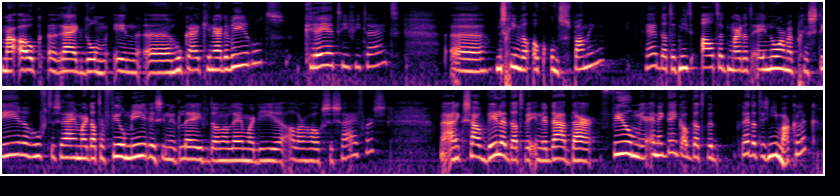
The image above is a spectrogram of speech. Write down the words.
Maar ook uh, rijkdom in uh, hoe kijk je naar de wereld, creativiteit. misschien wel ook ontspanning. Dat het niet altijd maar dat enorme presteren hoeft te zijn, maar dat er veel meer is in het leven dan alleen maar die allerhoogste cijfers. Nou, en ik zou willen dat we inderdaad daar veel meer. En ik denk ook dat we. Dat is niet makkelijk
